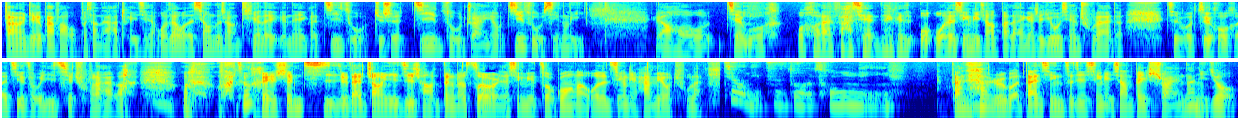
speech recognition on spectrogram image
当然这个办法我不向大家推荐。我在我的箱子上贴了一个那个机组，就是机组专用机组行李。然后结果 我后来发现，那个我我的行李箱本来应该是优先出来的，结果最后和机组一起出来了。我我就很生气，就在樟宜机场等着所有人的行李走光了，我的行李还没有出来。叫你自作聪明。大家如果担心自己行李箱被摔，那你就。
